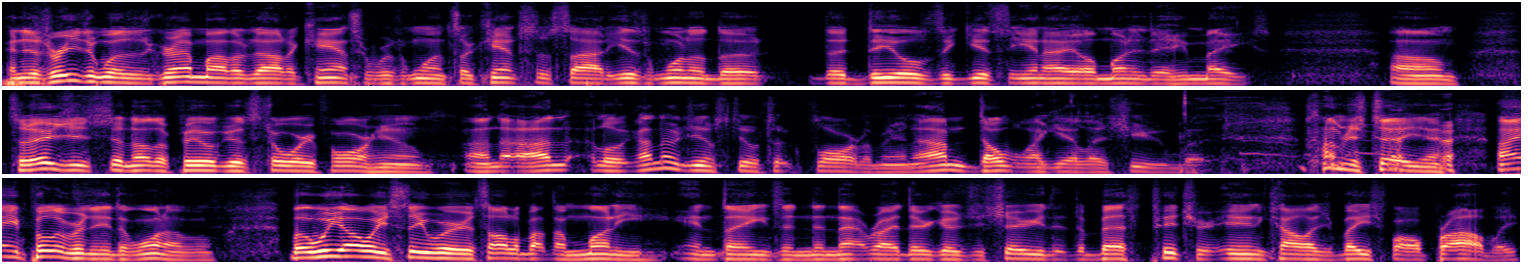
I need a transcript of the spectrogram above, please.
and his reason was his grandmother died of cancer was one. So Cancer Society is one of the the deals that gets the NIL money that he makes. Um, so there's just another feel good story for him. And I look, I know Jim still took Florida, man. I don't like LSU, but I'm just telling you, I ain't pulling for neither one of them. But we always see where it's all about the money and things, and then that right there goes to show you that the best pitcher in college baseball, probably,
